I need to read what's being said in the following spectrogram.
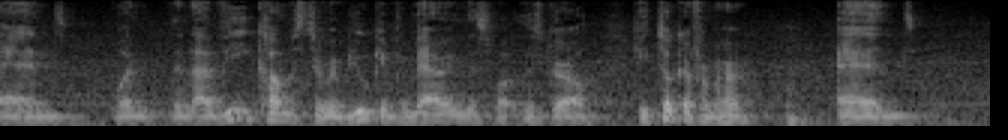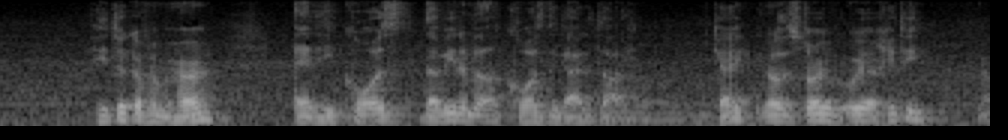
and when the Navi comes to rebuke him for marrying this this girl, he took her from her, and he took her from her, and he caused David HaMelech caused the guy to die. Okay, you know the story of Uriah Hachiti? No.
